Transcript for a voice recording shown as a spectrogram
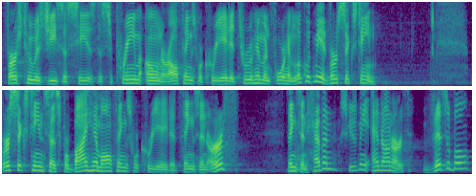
First, who is Jesus? He is the supreme owner. All things were created through him and for him. Look with me at verse 16. Verse 16 says, For by him all things were created, things in earth, things in heaven, excuse me, and on earth, visible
